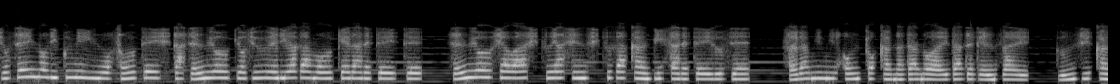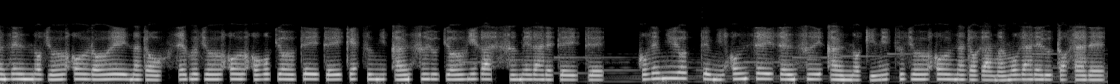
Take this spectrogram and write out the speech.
女性の陸務員を想定した専用居住エリアが設けられていて、専用シャワー室や寝室が完備されているぜ。さらに日本とカナダの間で現在、軍事関連の情報漏洩などを防ぐ情報保護協定締結に関する協議が進められていて、これによって日本製潜水艦の機密情報などが守られるとされ、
